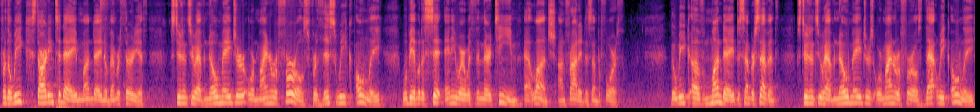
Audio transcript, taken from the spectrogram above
For the week starting today, Monday, November 30th, students who have no major or minor referrals for this week only will be able to sit anywhere within their team at lunch on Friday, December 4th the week of Monday, December 7th, students who have no majors or minor referrals that week only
